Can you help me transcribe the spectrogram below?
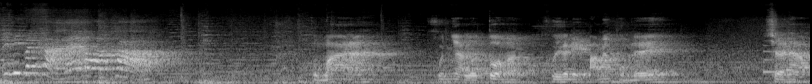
ไม่มีปัญหาแน่นอนค่ะ ผมว่านะ คุณอย่าลดตัวมาคุยกับเด็กปั๊มอย่างผมเลย เชิญครับ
